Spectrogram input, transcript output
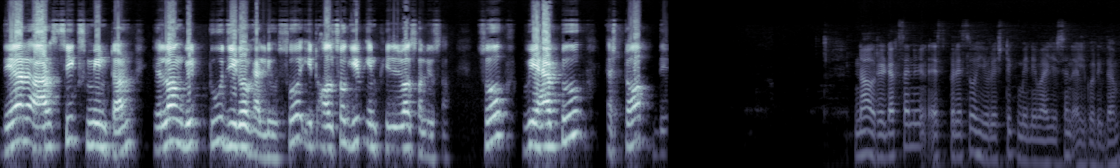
there are 6 mean term along with two zero value. so it also give infeasible solution so we have to stop this now reduction in espresso heuristic minimization algorithm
